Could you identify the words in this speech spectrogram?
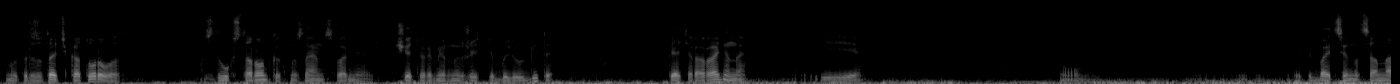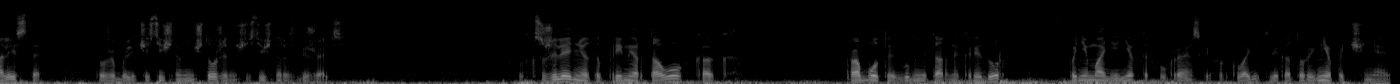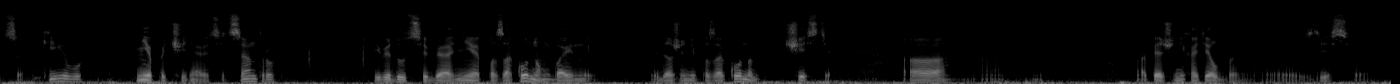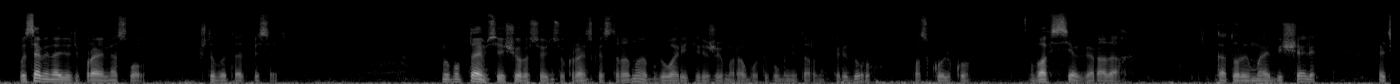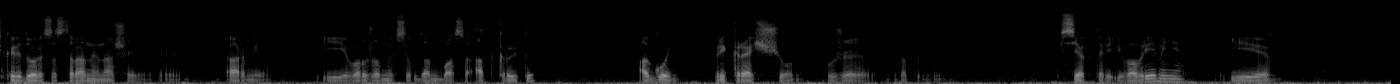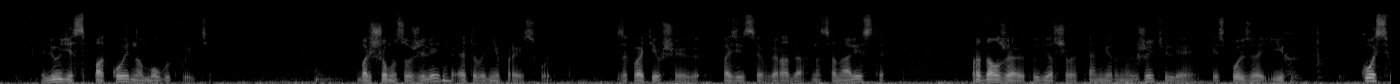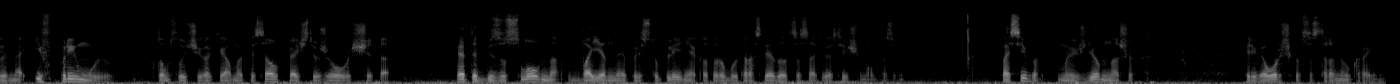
вот, в результате которого с двух сторон, как мы знаем с вами, четверо мирных жителей были убиты, пятеро ранены, и ну, эти бойцы-националисты тоже были частично уничтожены, частично разбежались. Вот, к сожалению, это пример того, как работает гуманитарный коридор в понимании некоторых украинских руководителей, которые не подчиняются Киеву, не подчиняются центру и ведут себя не по законам войны и даже не по законам чести, а опять же не хотел бы э, здесь. э, Вы сами найдете правильное слово, чтобы это отписать. Мы попытаемся еще раз сегодня с украинской стороной обговорить режимы работы гуманитарных коридоров, поскольку во всех городах, которые мы обещали, эти коридоры со стороны нашей э, армии и вооруженных сил Донбасса открыты. Огонь прекращен уже в секторе и во времени, и люди спокойно могут выйти. К большому сожалению, этого не происходит. Захватившие позиции в городах националисты продолжают удерживать там мирных жителей, используя их косвенно и впрямую, в том случае, как я вам описал, в качестве живого щита. Это, безусловно, военное преступление, которое будет расследоваться соответствующим образом. Спасибо. Мы ждем наших переговорщиков со стороны Украины.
